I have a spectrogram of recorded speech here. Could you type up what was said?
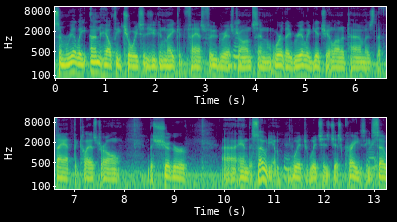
some really unhealthy choices you can make at fast food mm-hmm. restaurants, mm-hmm. and where they really get you a lot of time is the fat, the cholesterol, the sugar, uh, and the sodium, mm-hmm. which which is just crazy. Right. So,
